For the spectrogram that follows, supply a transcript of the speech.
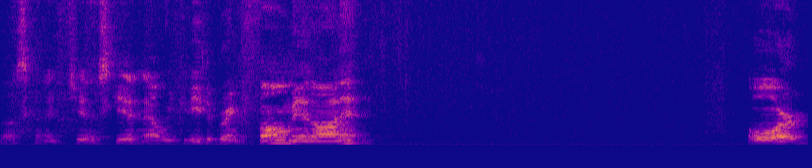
So it's going to just get, now we could either bring foam in on it, or,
